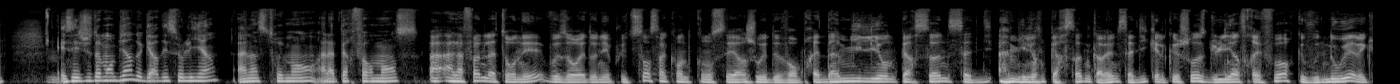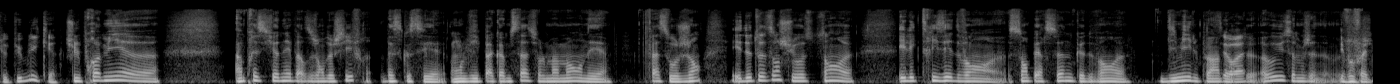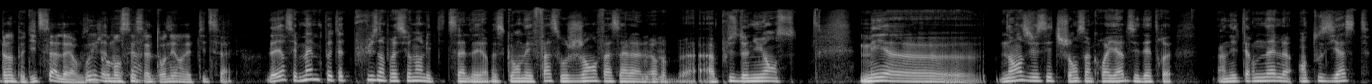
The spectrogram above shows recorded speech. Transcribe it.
et c'est justement bien de garder ce lien à l'instrument, à la performance. À, à la fin de la tournée, vous aurez donné plus de 150 concerts, joué devant près d'un million de personnes. Ça dit un million de personnes quand même. Ça dit quelque chose du lien très fort que vous nouez avec le public. Je suis le premier euh, impressionné par ce genre de chiffres parce que c'est, on le vit pas comme ça sur le moment. On est face aux gens et de toute façon, je suis autant euh, électrisé devant euh, 100 personnes que devant euh, 10 000, peu C'est importe. vrai Ah oui, ça me gêne. Et vous faites plein de petites salles d'ailleurs. Vous Oui, avez commencé ça, cette tournée dans des petites salles. D'ailleurs, c'est même peut-être plus impressionnant les petites salles d'ailleurs parce qu'on est face aux gens, face à, la- leur- à plus de nuances. Mais euh, non, j'ai cette chance incroyable, c'est d'être un éternel enthousiaste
